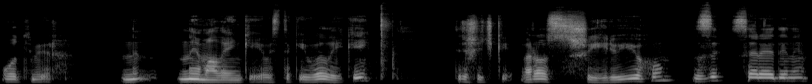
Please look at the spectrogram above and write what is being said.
отмір не маленький, ось такий великий. Трішечки розширюю його з середини.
